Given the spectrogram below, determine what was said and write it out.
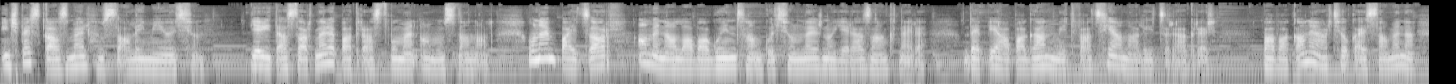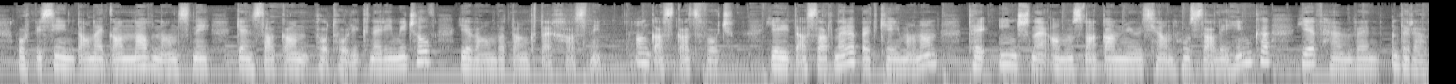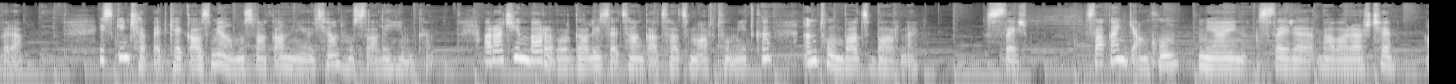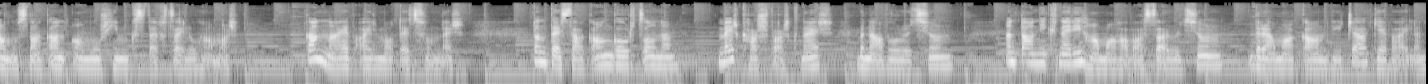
Ինչպես կազմել հուսալի միություն։ Երիտասարդները պատրաստվում են ամուսնանալ։ Ունեն պայծառ ամենալավագույն ցանկություններն ու երազանքները՝ դեպի ապագան միտված հիանալի ծրագրեր։ Բավական է արդյոք այս ամենը, որpիսի ընտանեկան նավն անցնի կենսական փոթորիկների միջով եւ անվտանգ տեղ հասնի։ Անկասկած ոչ։ Երիտասարդները պետք է իմանան, թե ինչն է ամուսնական միության հուսալի հիմքը եւ հենվեն դրա վրա։ Իսկ ինչը պետք է կազմի ամուսնական միության հուսալի հիմքը։ Առաջին բառը, որ գալիս է ցանկացած մարդու միտքը, ընդունված բառն է՝ սեր։ Սակայն կյանքում միայն սերը բավարար չէ ամուսնական ամուր հիմք ստեղծելու համար։ Կան նաև այլ մոտեցումներ՝ տնտեսական գործոնը, մեր քաշվարկներ, բնավորություն, ընտանիքների համահավասարություն, դրամական վիճակ եւ այլն։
